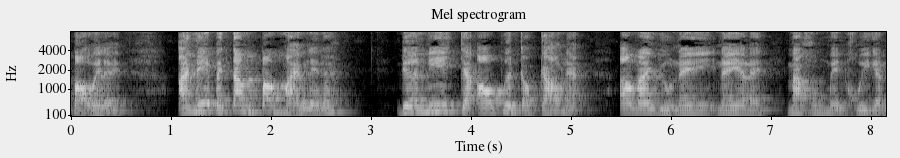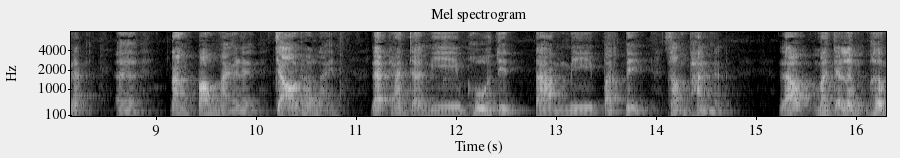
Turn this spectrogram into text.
เป้าไว้เลย อันนี้ไปตั้งเป้าหมายไว้เลยนะ เดือนนี้จะเอาเพื่อนเก่าๆเนี่ย เอามาอยู่ในในอะไรมาคอมเมนต์คุยกันน่ะเออตั้งเป้าหมายไว้เลยจะเอาเท่าไหร่ และท่านจะมีผู้ติดตามมีปฏิสัมพันธ์น่ะแล้วมันจะเริ่มเพิ่ม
